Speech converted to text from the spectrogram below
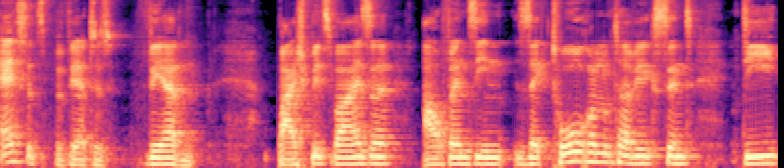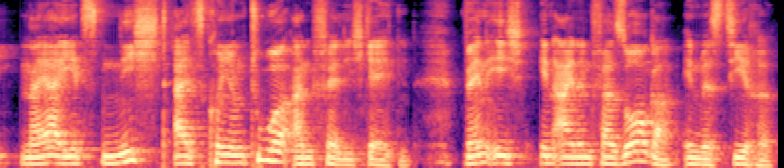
Assets bewertet werden. Beispielsweise auch wenn sie in Sektoren unterwegs sind, die, naja, jetzt nicht als konjunkturanfällig gelten. Wenn ich in einen Versorger investiere,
